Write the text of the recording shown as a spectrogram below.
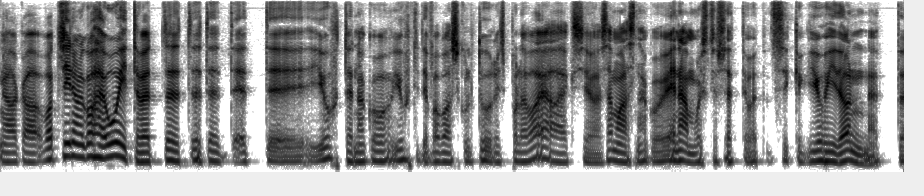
aga vot siin on kohe huvitav, et, et, et, et, et juhte nagu juhtide vabas kultuuris pole vaja, eks ju, samas nagu enamustes ettevõtetes ikkagi juhid on, et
